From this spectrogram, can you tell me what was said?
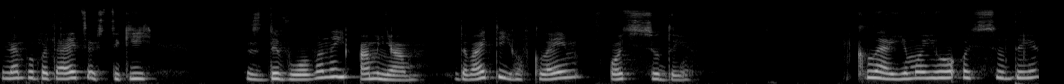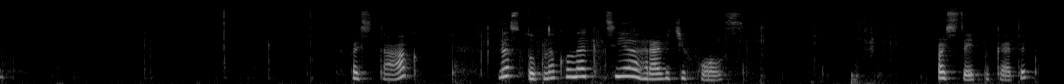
І нам попадається ось такий здивований амням. Давайте його вклеїмо ось сюди. Клеїмо його ось сюди. Ось так. Наступна колекція Gravity Falls. Ось цей пакетик.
